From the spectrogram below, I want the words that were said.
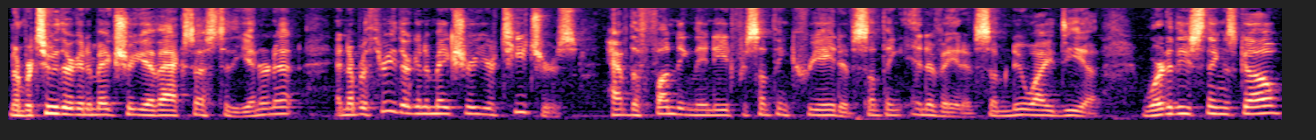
Number two, they're going to make sure you have access to the internet. And number three, they're going to make sure your teachers have the funding they need for something creative, something innovative, some new idea. Where do these things go?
